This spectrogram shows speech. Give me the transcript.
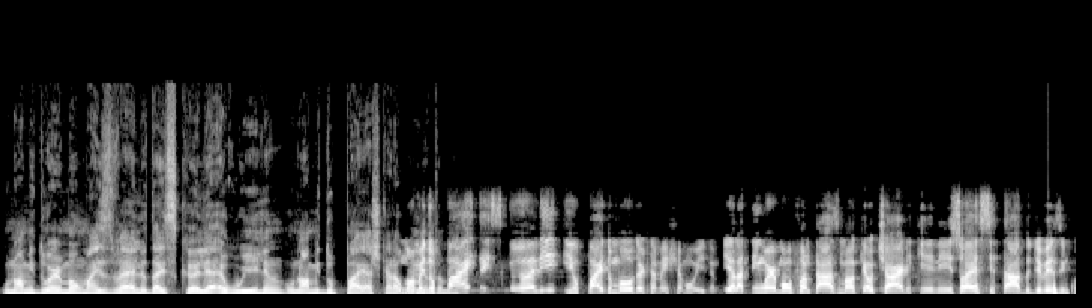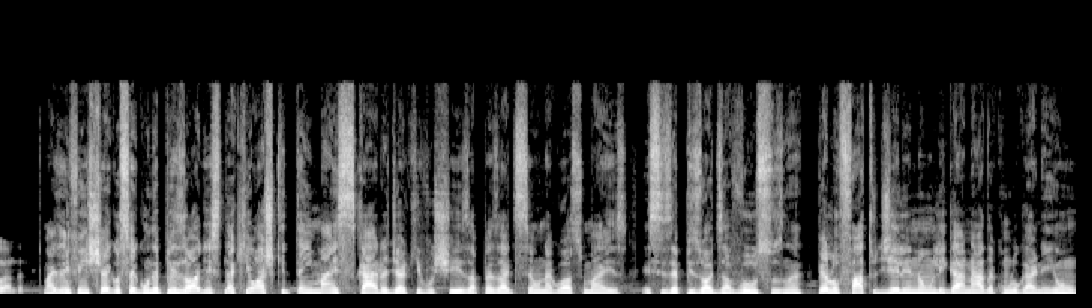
O nome do irmão mais velho da Scully é William. O nome do pai, acho que era o nome William do também. pai da Scully e o pai do Mulder também chama William. E ela tem um irmão fantasma, que é o Charlie, que ele só é citado de vez em quando. Mas enfim, chega o segundo episódio. Esse daqui eu acho que tem mais cara de arquivo X, apesar de ser um negócio mais. esses episódios avulsos, né? Pelo fato de ele não ligar nada com lugar nenhum,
